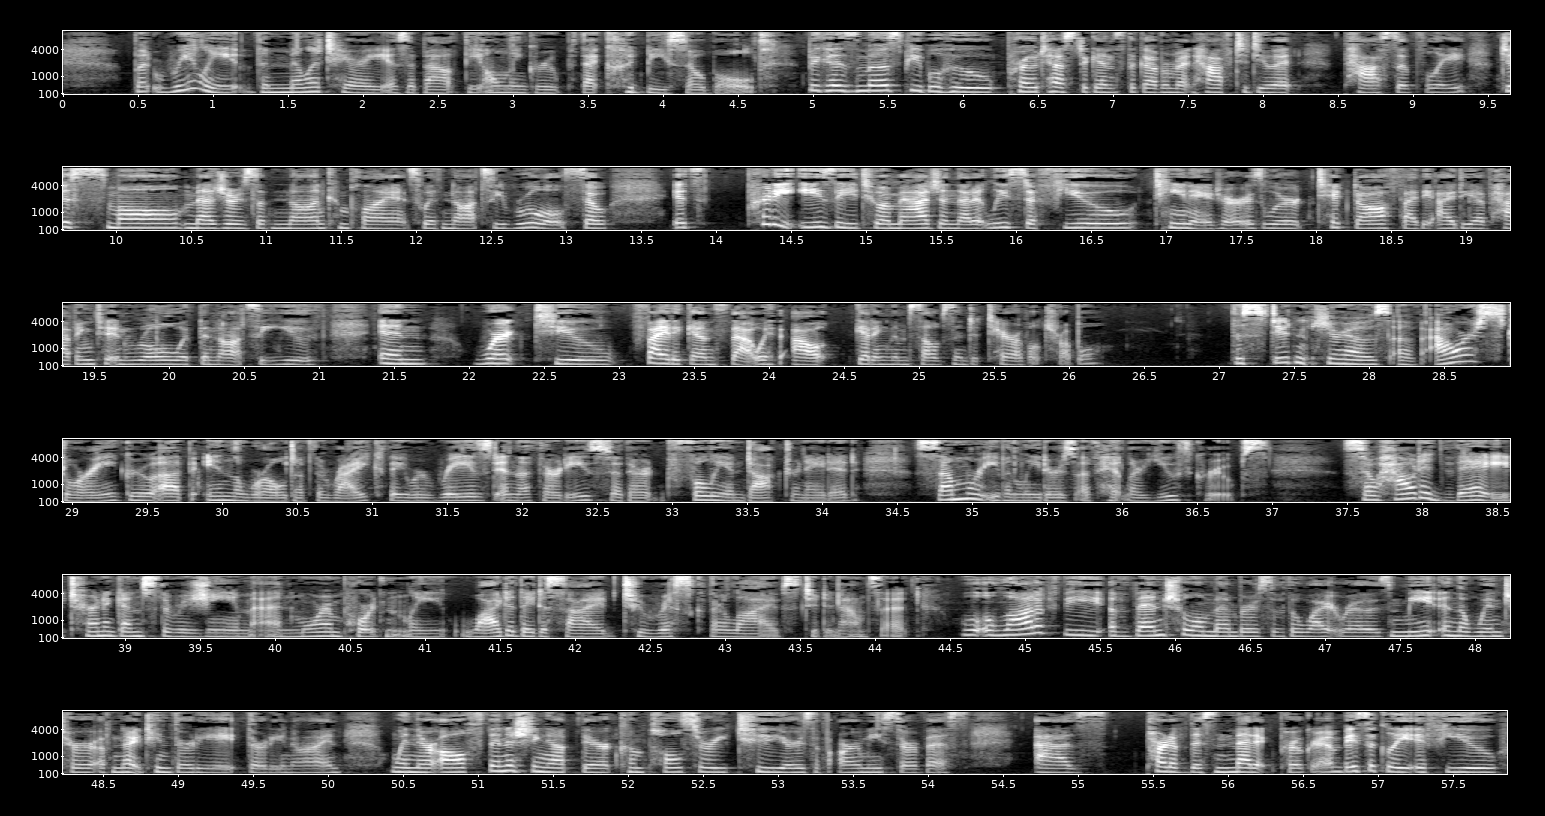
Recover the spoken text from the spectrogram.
But really, the military is about the only group that could be so bold. Because most people who protest against the government have to do it passively, just small measures of non-compliance with Nazi rules. So it's pretty easy to imagine that at least a few teenagers were ticked off by the idea of having to enroll with the Nazi youth and work to fight against that without getting themselves into terrible trouble. The student heroes of our story grew up in the world of the Reich. They were raised in the 30s, so they're fully indoctrinated. Some were even leaders of Hitler youth groups. So how did they turn against the regime and more importantly, why did they decide to risk their lives to denounce it? Well, a lot of the eventual members of the White Rose meet in the winter of 1938-39 when they're all finishing up their compulsory two years of army service as part of this medic program. Basically, if you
